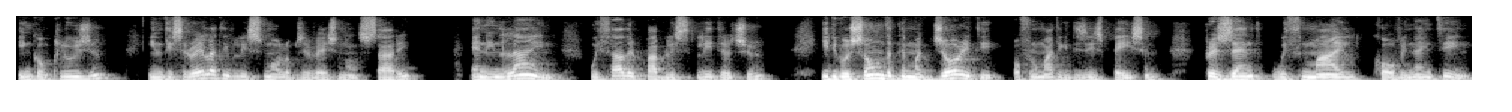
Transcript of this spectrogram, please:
in conclusion, in this relatively small observational study, and in line with other published literature, it was shown that the majority of rheumatic disease patients present with mild COVID-19.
